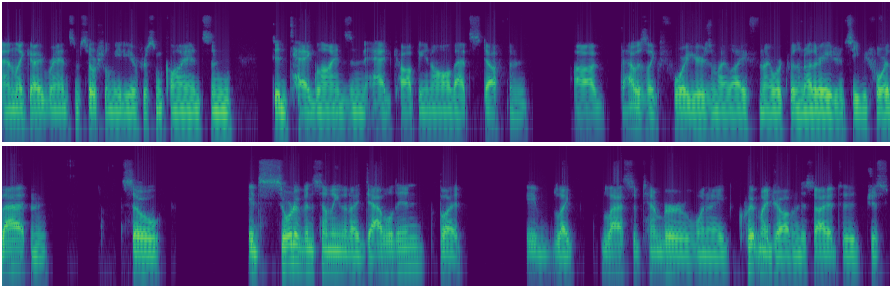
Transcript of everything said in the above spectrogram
and like I ran some social media for some clients and did taglines and ad copy and all that stuff. And uh, that was like four years of my life. And I worked with another agency before that. And so it's sort of been something that I dabbled in, but it, like last September when I quit my job and decided to just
